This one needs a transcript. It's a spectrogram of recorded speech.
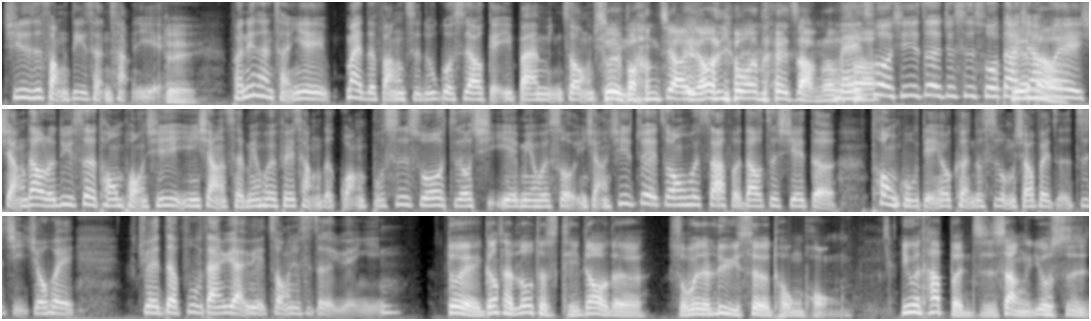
其实是房地产产业。对。房地产产业卖的房子，如果是要给一般民众，所以房价也要又要再涨了吗？没错，其实这就是说，大家会想到的绿色通膨，其实影响层面会非常的广，不是说只有企业面会受影响，其实最终会 suffer 到这些的痛苦点，有可能都是我们消费者自己就会觉得负担越来越重，就是这个原因。对，刚才 Lotus 提到的所谓的绿色通膨，因为它本质上又是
